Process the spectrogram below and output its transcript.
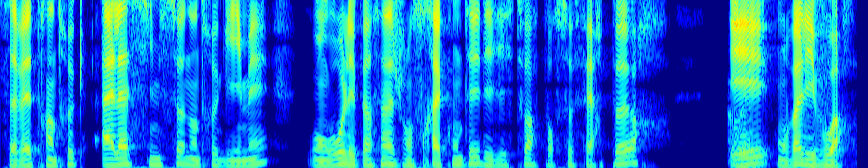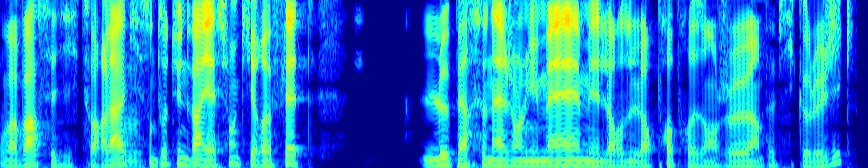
ça va être un truc à la Simpson, entre guillemets, où en gros les personnages vont se raconter des histoires pour se faire peur, et on va les voir. On va voir ces histoires-là, qui Mm. sont toute une variation qui reflète le personnage en lui-même et leurs leurs propres enjeux un peu psychologiques.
